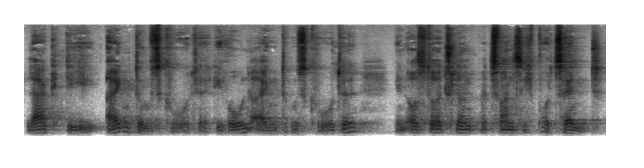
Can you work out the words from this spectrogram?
lag die Eigentumsquote, die Wohneigentumsquote in Ostdeutschland bei 20 Prozent.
